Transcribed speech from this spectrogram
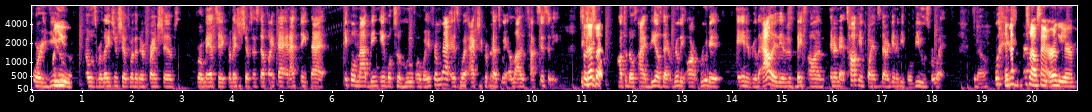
for you, for you. Those relationships, whether they're friendships, romantic relationships, and stuff like that. And I think that people not being able to move away from that is what actually perpetuates a lot of toxicity. Because so that's what onto those ideals that really aren't rooted in any reality. They're just based on internet talking points that are getting people views for what you know. and that's, that's what I was saying earlier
